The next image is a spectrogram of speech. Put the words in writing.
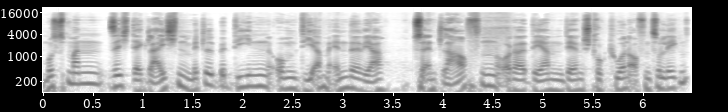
Muss man sich der gleichen Mittel bedienen, um die am Ende ja zu entlarven oder deren, deren Strukturen offenzulegen?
